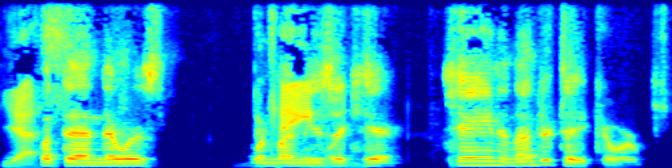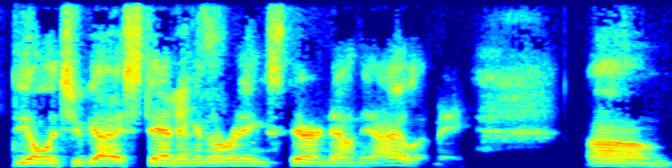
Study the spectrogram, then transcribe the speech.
Yes, but then there was The when my music one. hit, Kane and Undertaker were the only two guys standing in the ring, staring down the aisle at me. Um,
